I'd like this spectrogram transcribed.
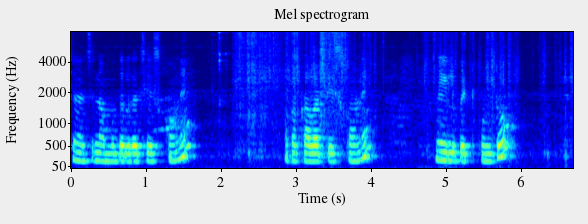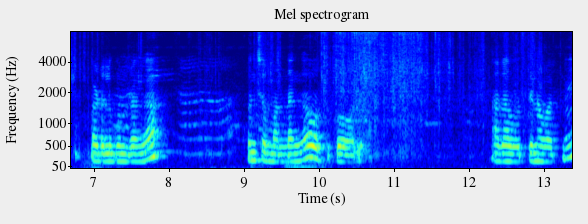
చిన్న చిన్న ముద్దలుగా చేసుకొని ఒక కవర్ తీసుకొని నీళ్ళు పెట్టుకుంటూ పడలు గుండ్రంగా కొంచెం మందంగా ఒత్తుకోవాలి. అలా ఒత్తిన వాటిని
